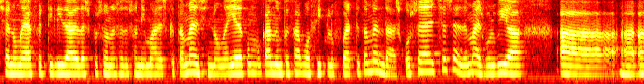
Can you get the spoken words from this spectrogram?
xa non é a fertilidade das persoas e dos animales que tamén, senón aí é como cando empezaba o ciclo fuerte tamén das cosechas e demais, volvía a, a, a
